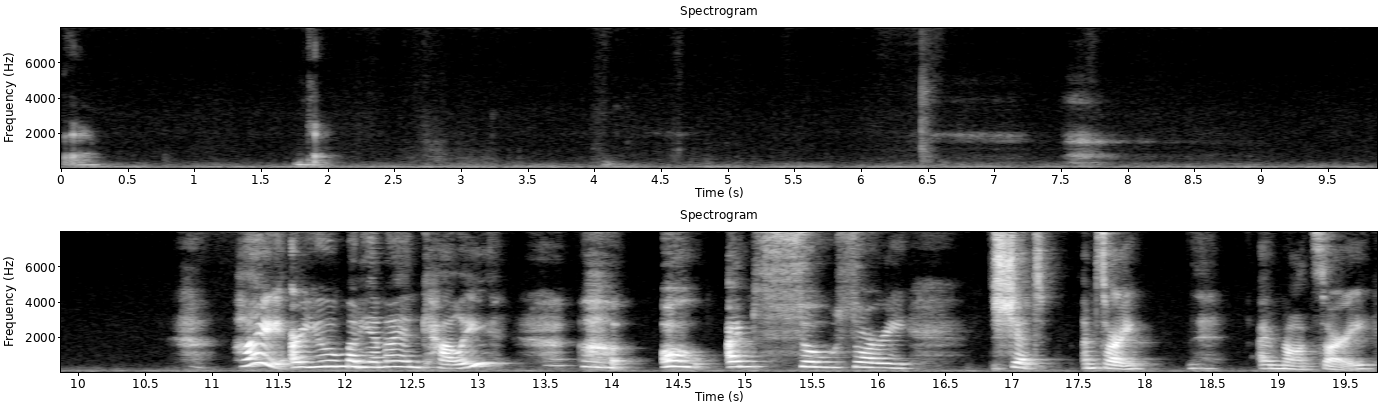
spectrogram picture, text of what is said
there. Okay. Hi, are you Mariana and Callie? Oh, I'm so sorry. Shit, I'm sorry. I'm not sorry.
